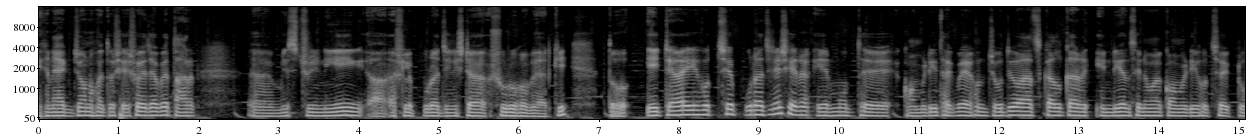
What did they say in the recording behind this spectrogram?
এখানে একজন হয়তো শেষ হয়ে যাবে তার মিস্ট্রি নিয়েই আসলে পুরা জিনিসটা শুরু হবে আরকি। তো এটাই হচ্ছে পুরা জিনিস। এর এর মধ্যে কমেডি থাকবে। এখন যদিও আজকালকার ইন্ডিয়ান সিনেমার কমেডি হচ্ছে একটু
